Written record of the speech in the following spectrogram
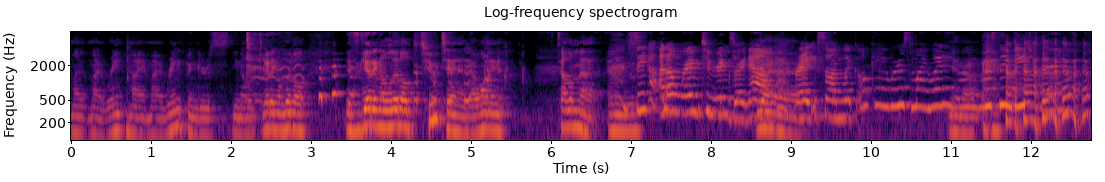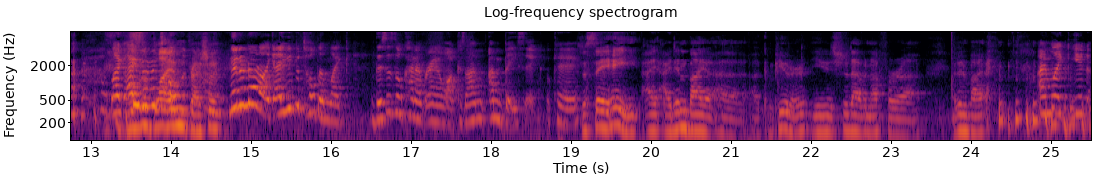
my my ring my, my ring fingers, you know, getting a little, is getting a little too tanned. I want to tell him that, and just, See, and I'm wearing two rings right now, Yeah, yeah, yeah. right? So I'm like, okay, where's my wedding you know, ring? Where's the engagement ring? Like, I even told- pressure. No, no, no. Like I even told him like this is the kind of ring I want because I'm I'm basic. Okay. Just say, hey, I, I didn't buy a, a, a computer. You should have enough for. Uh, I didn't buy. It. I'm like you know,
